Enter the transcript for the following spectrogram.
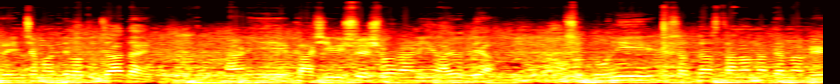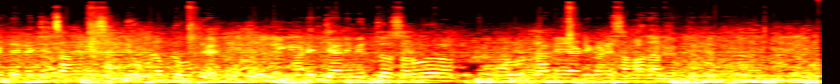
ट्रेनच्या माध्यमातून जात आहेत. आणि काशी विश्वेश्वर आणि अयोध्या अशा दोन्ही श्रद्धास्थानांना त्यांना भेट देण्याची चांगली संधी उपलब्ध होते. आणि त्यानिमित्त सर्व वृद्धांनी या ठिकाणी समाधान व्यक्त केलं.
